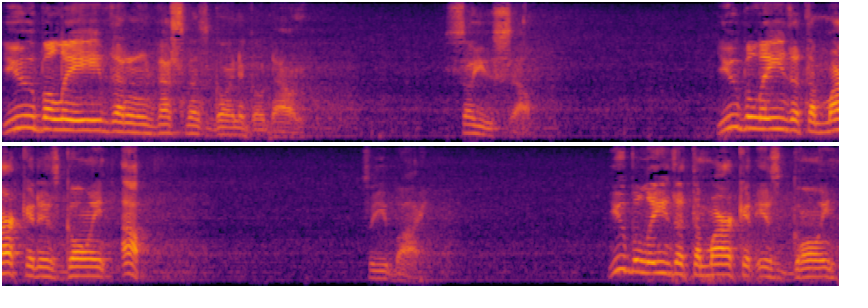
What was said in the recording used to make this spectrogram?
You believe that an investment is going to go down, so you sell. You believe that the market is going up, so you buy. You believe that the market is going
